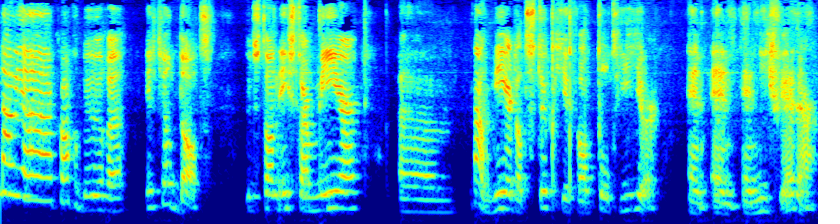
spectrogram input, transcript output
nou ja, kan gebeuren. Weet je wel, dat. Dus dan is daar meer, um, nou, meer dat stukje van tot hier en, en, en niet verder.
